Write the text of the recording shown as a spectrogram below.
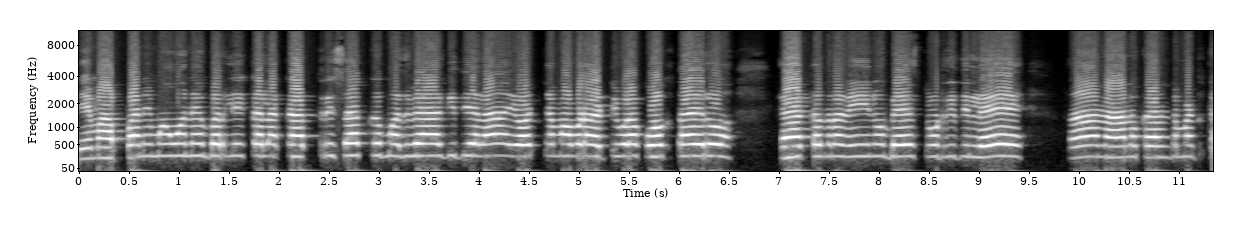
ನಿಮ್ಮ ಅಪ್ಪ, ನಿಮ್ಮ ಅವನೇ ಬರ್ಲಿಕ್ಕಲ್ಲ ಕತ್ರಿಸಾಕ್ ಮದ್ವೆ ಆಗಿದೆಯಲ್ಲ. ಯೋಚನೆ ಮಾಡ್ಬಿಡ ಹಟ್ಟಿ ಒಳಕ್ ಹೋಗ್ತಾ ಇರು. ಯಾಕಂದ್ರ ನೀನು ಬೇಸ್ ನೋಡ್ತಿದ್ದಿಲ್ಲೇ? ಆ ನಾನು ಕಂಡ ಮಟ್ಕ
